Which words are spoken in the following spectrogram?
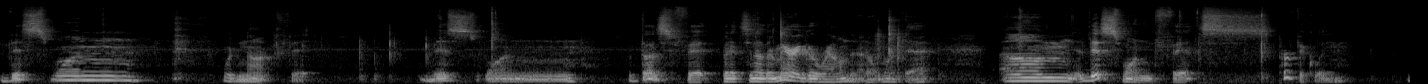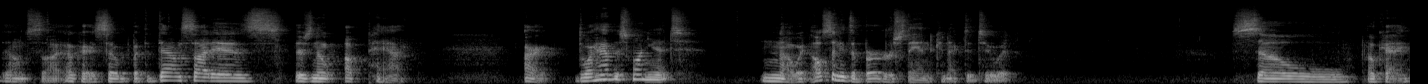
This one would not fit. This one does fit, but it's another merry-go-round, and I don't want that. Um, this one fits perfectly. Downside. Okay, so but the downside is there's no up path. All right. Do I have this one yet? No, it also needs a burger stand connected to it. So, okay.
